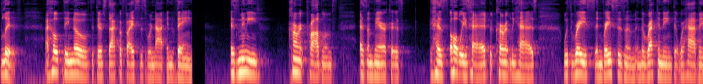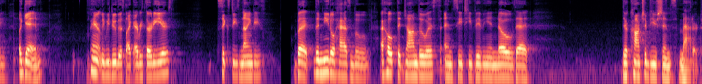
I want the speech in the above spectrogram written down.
live. I hope they know that their sacrifices were not in vain. As many current problems as America has always had, but currently has, with race and racism and the reckoning that we're having. Again, apparently we do this like every 30 years, 60s, 90s. But the needle has moved. I hope that John Lewis and C.T. Vivian know that their contributions mattered.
